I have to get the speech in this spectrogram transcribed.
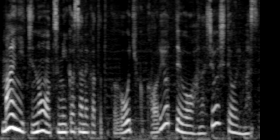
毎日の積み重ね方とかが大きく変わるよっていうお話をしております。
